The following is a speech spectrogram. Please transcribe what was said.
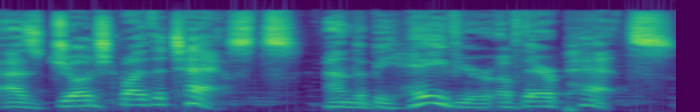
as judged by the tests, and the behavior of their pets.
